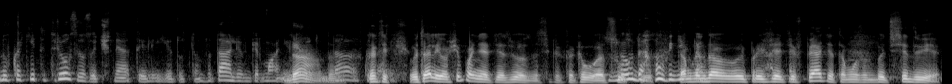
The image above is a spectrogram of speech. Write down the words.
ну, в какие-то трехзвездочные отели едут, там, в Италию, в Германию. Да, да. да Кстати, еще? в Италии вообще понятие звездности как таковое отсутствует. Ну, да, там, когда вы приезжаете в пять, это может быть все две.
